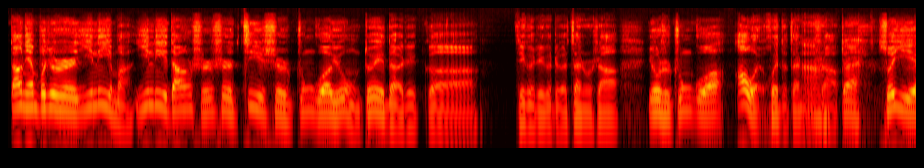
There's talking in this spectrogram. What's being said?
当年不就是伊利嘛？伊利当时是既是中国游泳队的这个这个这个这个赞助商，又是中国奥委会的赞助商，啊，对，所以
